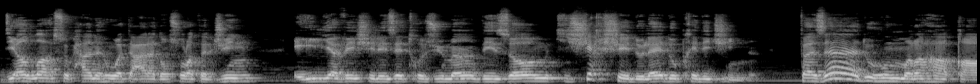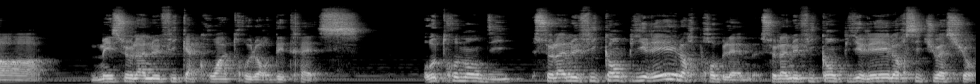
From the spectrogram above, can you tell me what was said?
dit Allah subhanahu wa ta'ala dans Surat al-Jinn et il y avait chez les êtres humains des hommes qui cherchaient de l'aide auprès des djinns. فزادهم رهقا mais cela ne fit qu'accroître leur détresse. Autrement dit, cela ne fit qu'empirer leurs problèmes, cela ne fit qu'empirer leur situation.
